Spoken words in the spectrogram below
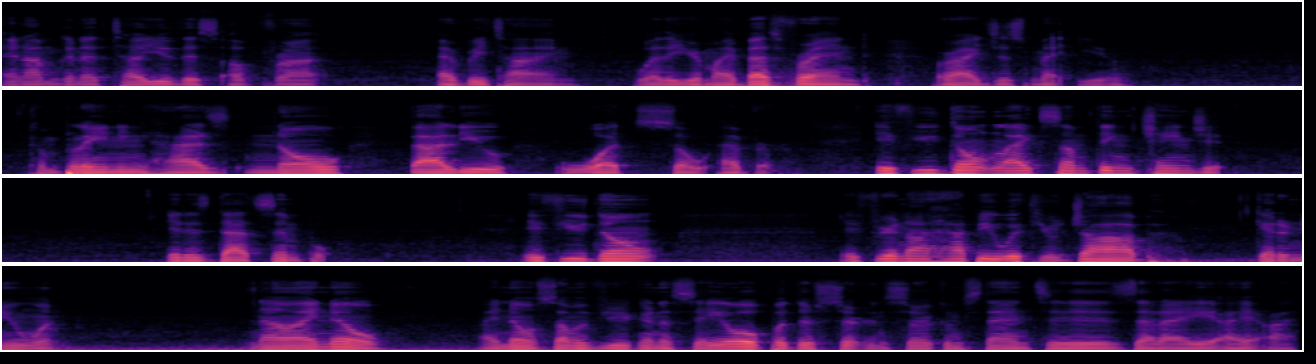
and I'm gonna tell you this up front every time, whether you're my best friend or I just met you. Complaining has no value whatsoever. If you don't like something, change it. It is that simple. If you don't, if you're not happy with your job, get a new one. Now, I know, I know some of you are gonna say, "Oh, but there's certain circumstances that I, I, I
